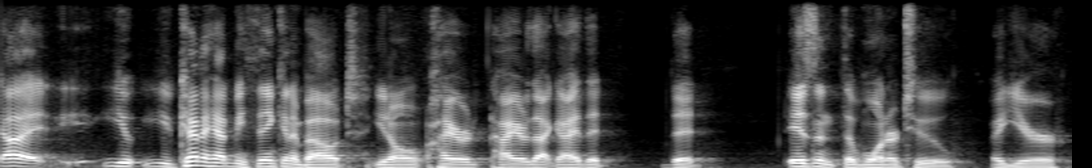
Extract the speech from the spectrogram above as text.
I you you kind of had me thinking about you know hire hire that guy that that isn't the one or two a year.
